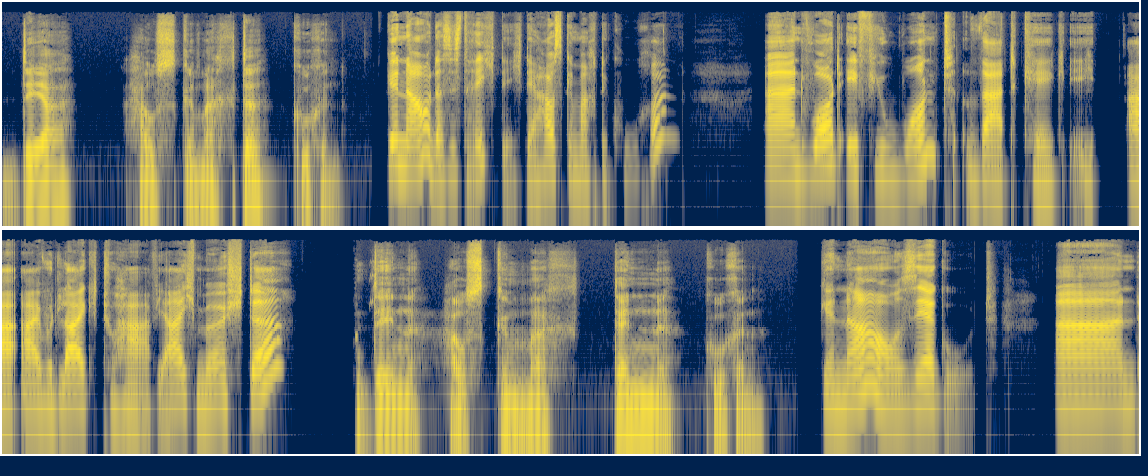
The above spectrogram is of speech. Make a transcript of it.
der hausgemachte Kuchen. Genau, das ist richtig. Der hausgemachte Kuchen. And what if you want that cake? I, I would like to have. Ja, ich möchte. Den hausgemachten Kuchen. Genau, sehr gut. And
